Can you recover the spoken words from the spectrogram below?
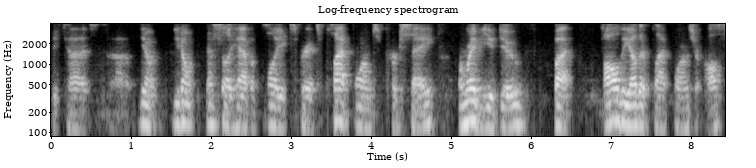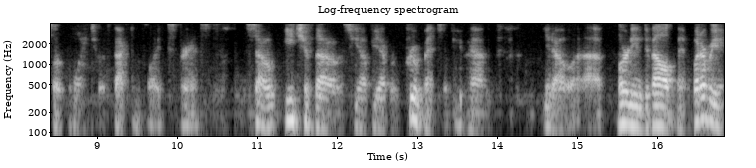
because uh, you know you don't necessarily have employee experience platforms per se or maybe you do but all the other platforms are also going to affect employee experience. So each of those, you know, if you have recruitment, if you have, you know, uh, learning and development, whatever you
